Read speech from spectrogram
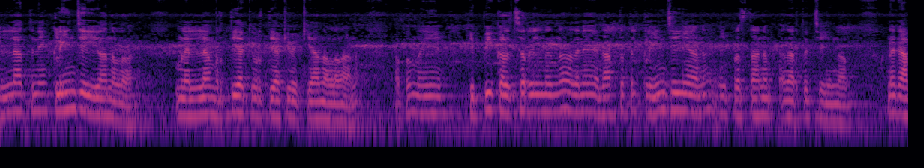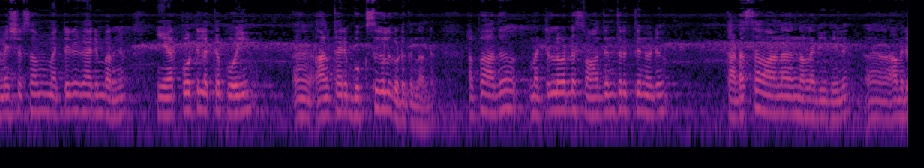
എല്ലാത്തിനെയും ക്ലീൻ ചെയ്യുക എന്നുള്ളതാണ്. നമ്മളെല്ലാം വൃത്തിയാക്കി വൃത്തിയാക്കി വെക്കുക എന്നുള്ളതാണ്. അപ്പം ഈ ഹിപ്പി കൾച്ചറിൽ നിന്ന് അതിനെ യഥാർത്ഥത്തിൽ ക്ലീൻ ചെയ്യുകയാണ് ഈ പ്രസ്ഥാനം യഥാർത്ഥത്തിൽ ചെയ്യുന്നത് പിന്നെ രാമേശ്വര സ്വാമി മറ്റൊരു കാര്യം പറഞ്ഞു. എയർപോർട്ടിലൊക്കെ പോയി ആൾക്കാർ ബുക്സുകൾ കൊടുക്കുന്നുണ്ട്. അപ്പോൾ അത് മറ്റുള്ളവരുടെ സ്വാതന്ത്ര്യത്തിനൊരു തടസ്സമാണ് എന്നുള്ള രീതിയിൽ അവർ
